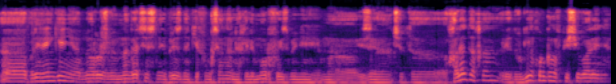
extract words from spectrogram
А, при рентгене обнаруживаем многочисленные признаки функциональных или морфоизменений значит, э, холедаха или других органов пищеварения.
